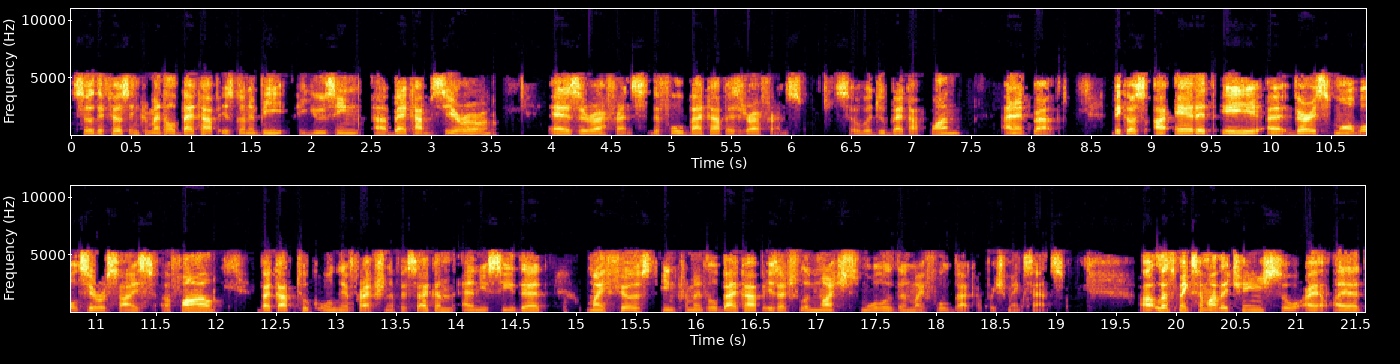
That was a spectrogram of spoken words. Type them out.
So the first incremental backup is going to be using uh, backup zero as a reference, the full backup as a reference. So we'll do backup one, and it worked because I added a, a very small, well, zero size uh, file. Backup took only a fraction of a second, and you see that my first incremental backup is actually much smaller than my full backup, which makes sense. Uh, let's make some other change. So I'll add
